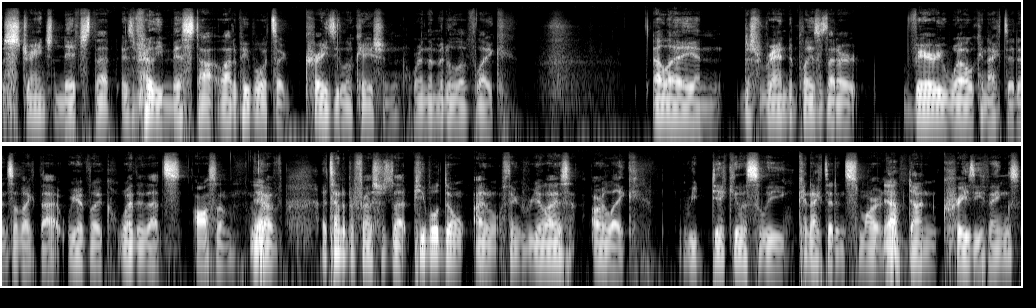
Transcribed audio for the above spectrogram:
strange niche that is really missed out a lot of people. It's a crazy location. We're in the middle of like LA and just random places that are very well connected and stuff like that. We have like weather that's awesome. We have a ton of professors that people don't I don't think realize are like ridiculously connected and smart yeah. and have done crazy things.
